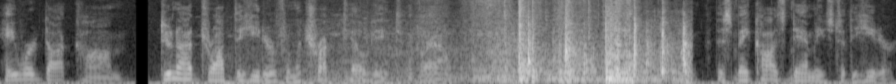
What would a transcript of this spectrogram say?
hayward.com. Do not drop the heater from a truck tailgate to the ground. This may cause damage to the heater.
